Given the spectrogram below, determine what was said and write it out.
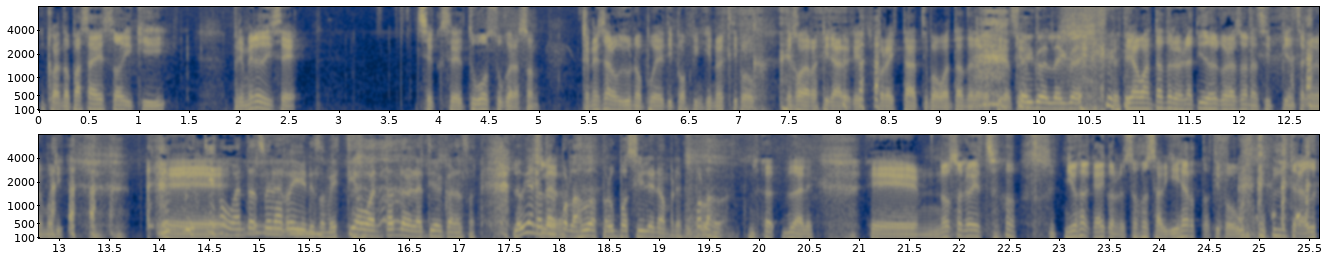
y cuando pasa eso, y que primero dice, se, se detuvo su corazón. Que no es algo que uno puede tipo fingir, no es tipo, dejo de respirar, que por ahí está tipo aguantando la respiración. Tal cual, tal cual. Estoy aguantando los latidos del corazón, así piensa que me morí. Me Eh, estoy aguantando, suena re bien eso, me estoy aguantando el latido del corazón. Lo voy a anotar Claro. por las dudas para un posible nombre, por las dudas. Dale. Eh, no solo eso, Yoga cae con los ojos abiertos, tipo ultra duro.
